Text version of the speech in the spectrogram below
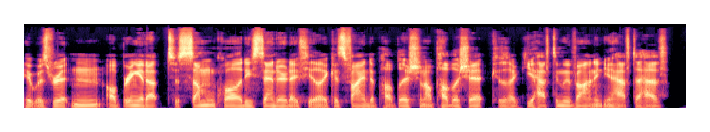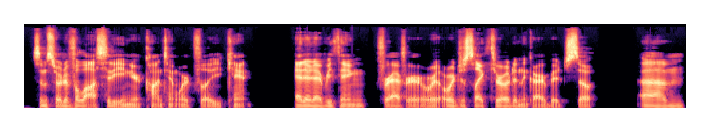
it was written. I'll bring it up to some quality standard I feel like is fine to publish, and I'll publish it because like you have to move on and you have to have some sort of velocity in your content workflow. You can't edit everything forever or, or just like throw it in the garbage. So, um,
